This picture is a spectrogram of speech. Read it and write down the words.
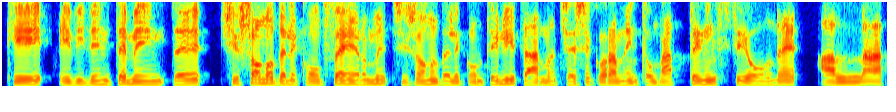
che evidentemente ci sono delle conferme, ci sono delle continuità, ma c'è sicuramente un'attenzione alla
